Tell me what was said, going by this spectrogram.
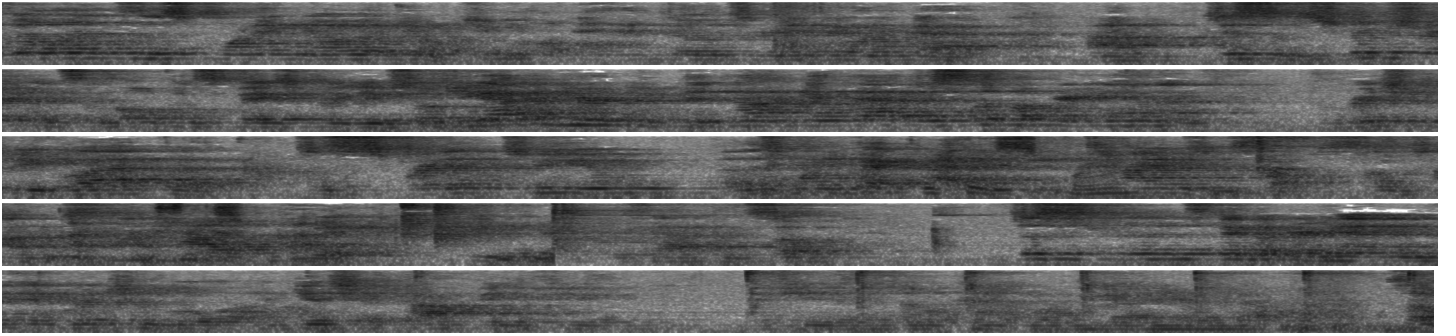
fill-ins this morning, no you know, cute little anecdotes or anything like that. Um, just some scripture and some open space for you. So if you got in here and you did not get that, just slip up your hand and Richard would be glad to, to spread it to you uh, this morning. In fact, I think he times himself sometimes on how quick he can make this happen. So just uh, stick up your hand and, and Richard will uh, get you a copy if you if you don't have one, you got here without one. So,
